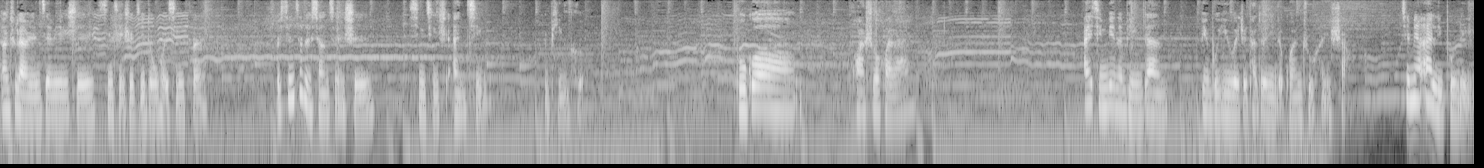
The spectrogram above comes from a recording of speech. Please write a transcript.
当初两人见面时，心情是激动或兴奋，而现在的相见时，心情是安静。平和。不过，话说回来，爱情变得平淡，并不意味着他对你的关注很少。见面爱理不理，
